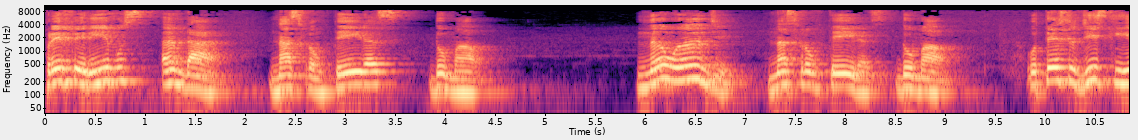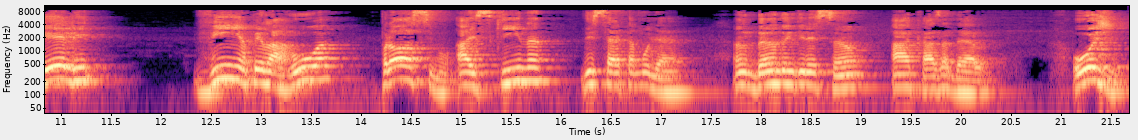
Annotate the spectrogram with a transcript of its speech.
preferimos andar nas fronteiras do mal. Não ande nas fronteiras do mal. O texto diz que ele vinha pela rua próximo à esquina de certa mulher, andando em direção à casa dela. Hoje,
